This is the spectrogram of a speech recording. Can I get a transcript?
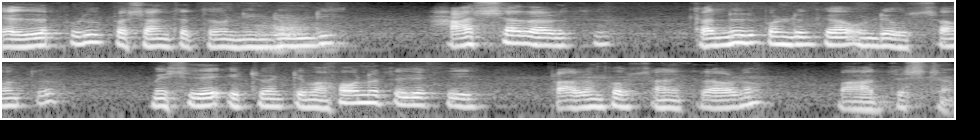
ఎల్లప్పుడూ ప్రశాంతతో నిండుండి హాస్యాలాడుతూ కన్నుల పండుగగా ఉండే ఉత్సాహంతో మెసిరే ఇటువంటి మహోన్నత వ్యక్తి ప్రారంభోత్సవానికి రావడం మా అదృష్టం.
